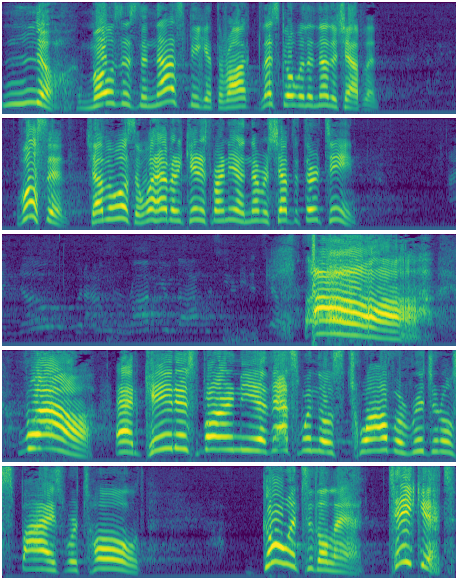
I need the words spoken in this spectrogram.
No, Moses did not speak at the rock. Let's go with another chaplain. Wilson, Chaplain Wilson, what happened at Kadesh Barnea in Numbers chapter 13? Ah, wow. At Kadesh Barnea, that's when those 12 original spies were told, Go into the land, take it.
